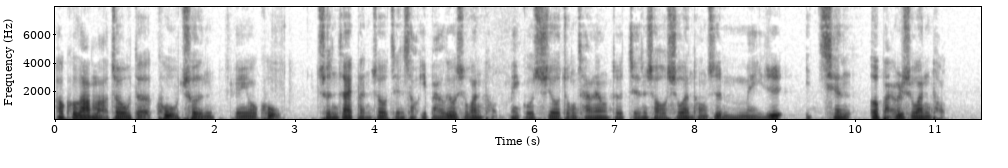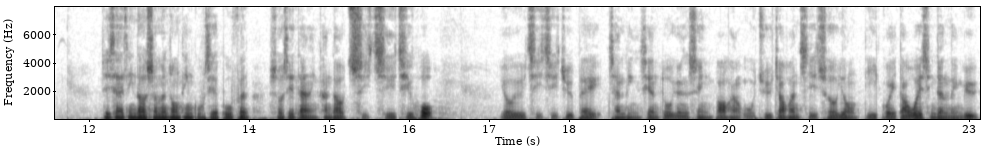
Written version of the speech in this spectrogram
奥克拉马州的库存原油库。存在本周减少一百六十万桶，美国石油总产量则减少十万桶至每日一千二百二十万桶。接下来进到十分钟听股节部分，首先带你看到启奇期货。由于启奇具备产品线多元性，包含五 G 交换器、车用、低轨道卫星等领域，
